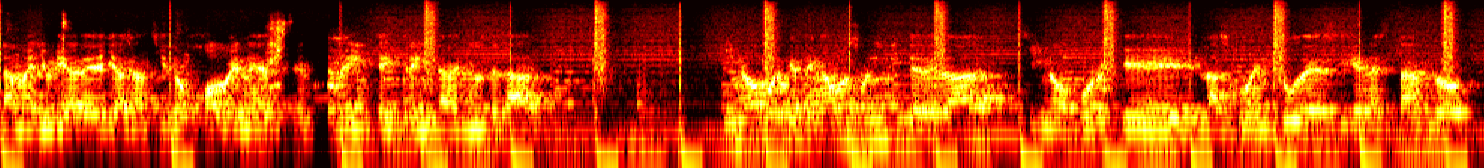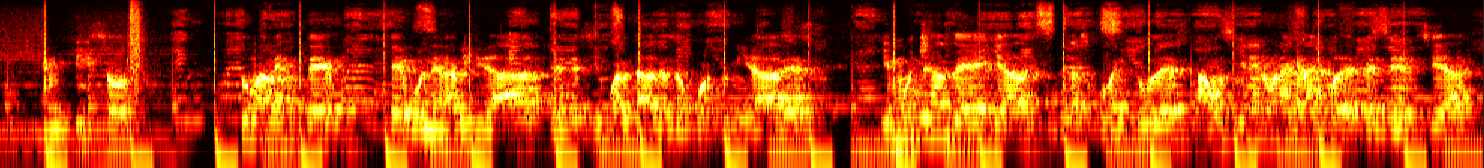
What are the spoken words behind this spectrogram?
La mayoría de ellas han sido jóvenes entre 20 y 30 años de edad. Y no porque tengamos un límite de edad, sino porque las juventudes siguen estando en pisos sumamente de vulnerabilidad, de desigualdades de oportunidades y muchas de ellas, de las juventudes, aún tienen una gran codependencia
